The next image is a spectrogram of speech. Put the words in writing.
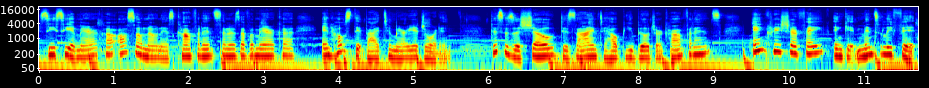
CC America, also known as Confidence Centers of America, and hosted by Tamaria Jordan. This is a show designed to help you build your confidence, increase your faith, and get mentally fit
